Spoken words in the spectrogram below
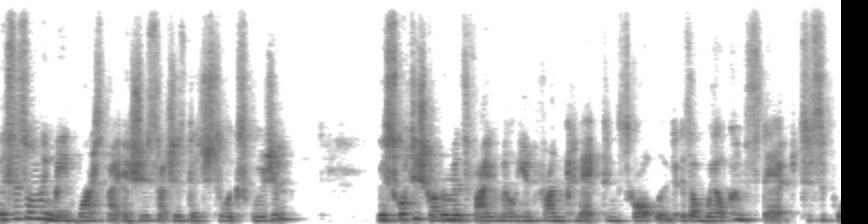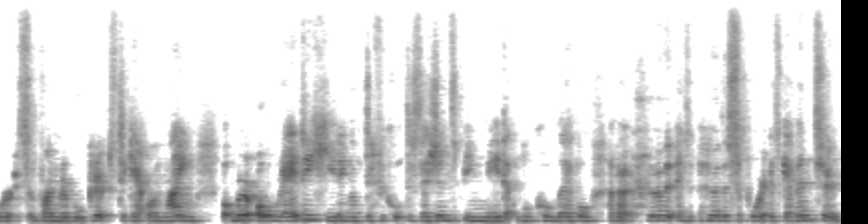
This is only made worse by issues such as digital exclusion. The Scottish Government's £5 million fund Connecting Scotland is a welcome step to support vulnerable groups to get online, but we're already hearing of difficult decisions being made at local level about who, is, who the support is given to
